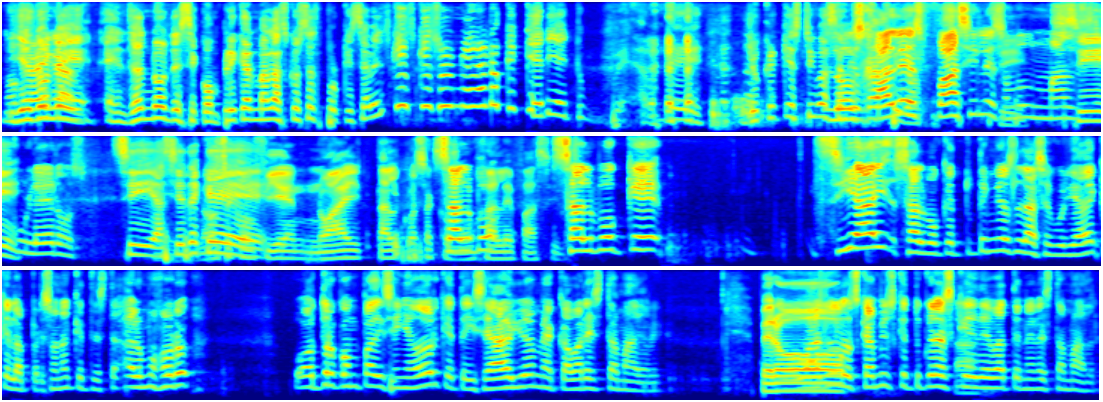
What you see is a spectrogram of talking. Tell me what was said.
No y es donde, es donde se complican más las cosas porque sabes que es que eso no era lo que quería y tú, verde. Yo creo que esto iba a salir Los jales rápido. fáciles son los más Sí. culeros. Sí, así es de no que... se confíen, no hay tal cosa como Salvo, un jale fácil. salvo que sí hay, salvo que tú tengas la seguridad de que la persona que te está, a lo mejor otro compa diseñador que te dice, "Ah, ayúdame a acabar esta madre. Pero. O hazle los cambios que tú creas que Ah. deba tener esta madre.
